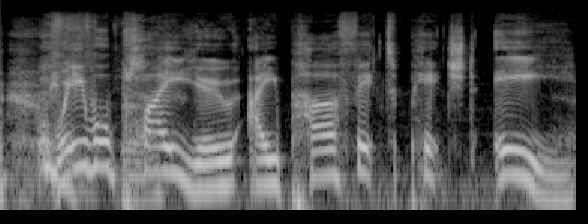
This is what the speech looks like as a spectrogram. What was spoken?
we will play you a perfect pitched E.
